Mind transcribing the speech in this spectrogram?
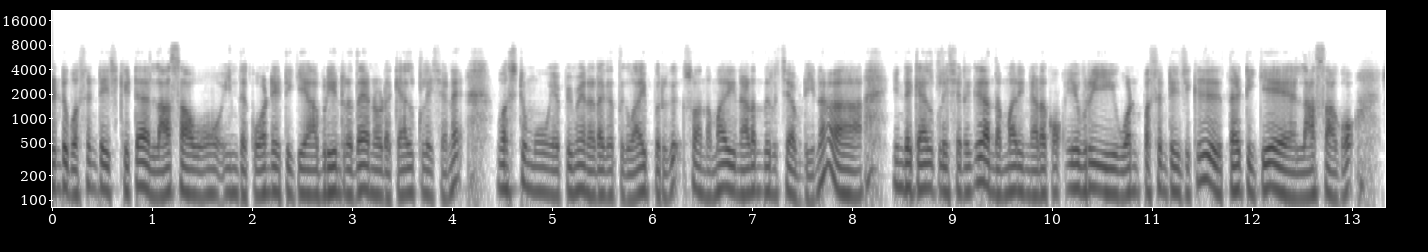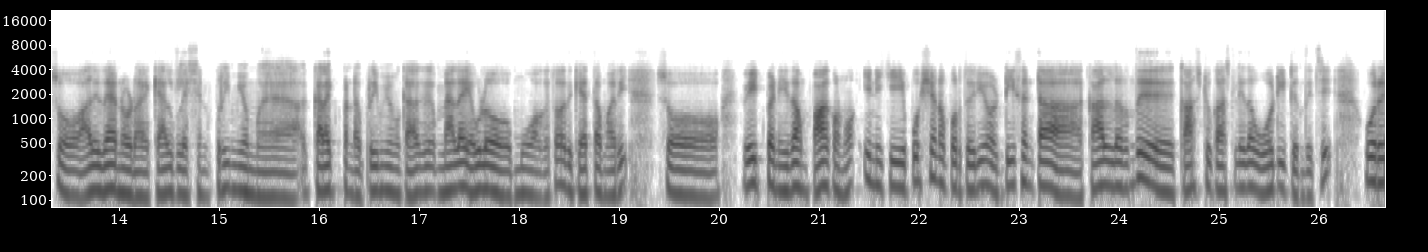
ரெண்டு பர்சன்டேஜ் கிட்ட லாஸ் ஆகும் இந்த குவான்டிட்டிக்கு அப்படின்றத என்னோட கேல்குலேஷனு ஃபஸ்ட்டு மூவ் எப்பயுமே நடக்கிறதுக்கு வாய்ப்பு இருக்குது ஸோ அந்த மாதிரி நடந்துருச்சு அப்படின்னா, இந்த கால்குலேஷனுக்கு அந்த மாதிரி நடக்கும். எவ்ரி ஒன் பர்சன்டேஜுக்கு தேர்ட்டிக்கே லாஸ் ஆகும். ஸோ அதுதான் என்னோட கால்குலேஷன். ப்ரீமியம் கலெக்ட் பண்ணுற ப்ரீமியமுக்காக மேலே எவ்வளோ மூவ் ஆகுதோ அதுக்கேற்ற மாதிரி ஸோ வெயிட் பண்ணி தான் பார்க்கணும். இன்னைக்கு இன்னைக்கு பொசிஷனை பொறுத்தவரையும் டீசெண்டாக காலிலேருந்து காஸ்ட் டு காஸ்ட்லேயே தான் ஓடிட்டு இருந்துச்சு. ஒரு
